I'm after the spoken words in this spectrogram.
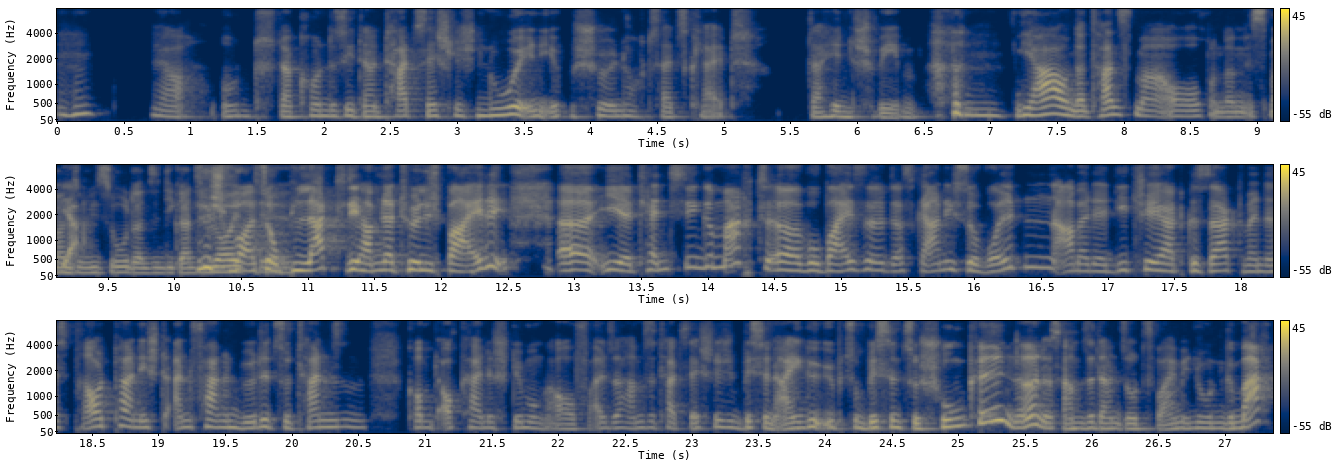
Mhm. Ja, und da konnte sie dann tatsächlich nur in ihrem schönen Hochzeitskleid dahin schweben. Hm. Ja, und dann tanzt man auch und dann ist man ja. sowieso, dann sind die ganzen ich Leute. Ich war so platt, die haben natürlich beide äh, ihr Tänzchen gemacht, äh, wobei sie das gar nicht so wollten, aber der DJ hat gesagt, wenn das Brautpaar nicht anfangen würde zu tanzen, kommt auch keine Stimmung auf. Also haben sie tatsächlich ein bisschen eingeübt, so ein bisschen zu schunkeln, ne? das haben sie dann so zwei Minuten gemacht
